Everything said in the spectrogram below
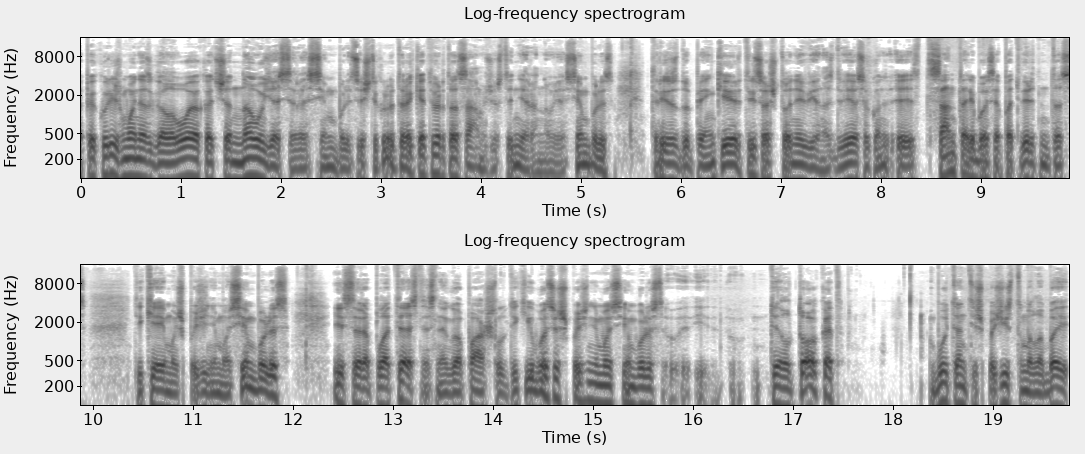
apie kurį žmonės galvoja, kad čia naujas yra simbolis. Iš tikrųjų, tai yra ketvirtas amžius, tai nėra naujas simbolis. 325 ir 381, dviejose e, santarybose patvirtintas tikėjimo išpažinimo simbolis. Jis yra platesnis negu apaštalų tikybos išpažinimo simbolis dėl to, kad būtent išpažįstama labai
